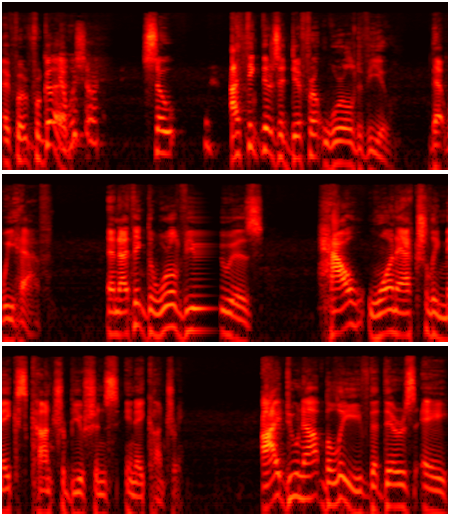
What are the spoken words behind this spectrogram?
If we're, if we're good. Yeah, we're sure. So I think there's a different worldview that we have. And I think the worldview is how one actually makes contributions in a country. I do not believe that there's a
